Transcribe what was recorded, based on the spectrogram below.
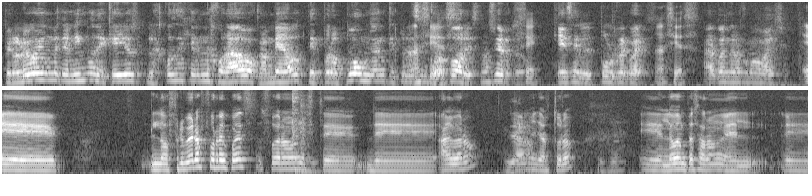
Pero luego hay un mecanismo de que ellos, las cosas que han mejorado o cambiado, te propongan que tú las Así es. incorpores, ¿no es cierto? Sí. Que es el pull request. así es. A ver, cuéntanos cómo va eso. Eh, los primeros pull requests fueron este, de Álvaro Ya. y Arturo. Eh, luego empezaron el, eh,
